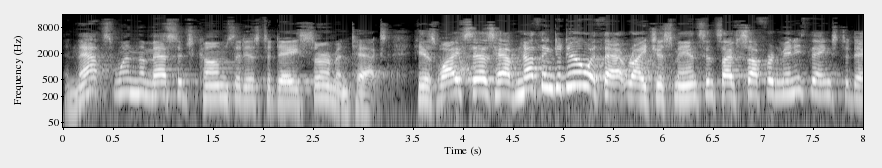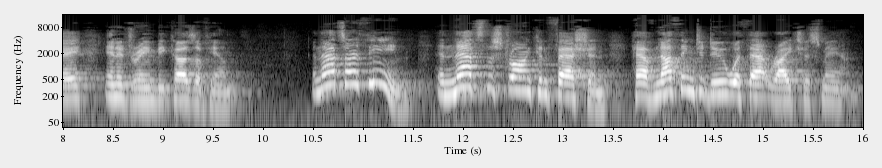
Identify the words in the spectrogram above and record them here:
And that's when the message comes that is today's sermon text. His wife says, have nothing to do with that righteous man since I've suffered many things today in a dream because of him. And that's our theme. And that's the strong confession. Have nothing to do with that righteous man.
